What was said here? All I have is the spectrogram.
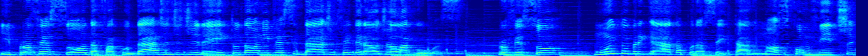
e professor da Faculdade de Direito da Universidade Federal de Alagoas. Professor, muito obrigada por aceitar o nosso convite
